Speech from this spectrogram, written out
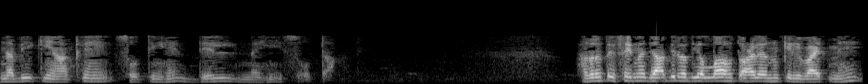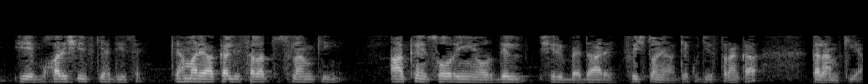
نبی کی آنکھیں سوتی ہیں، دل نہیں سوتا۔ حضرت سیدنا جابر رضی اللہ تعالی عنہ کی روایت میں یہ بخاری شریف کی حدیث ہے کہ ہمارے اکالی صلاحت اسلام کی آنکھیں سو رہی ہیں اور دل شریف بیدار ہے۔ فرشتوں نے آگے کچھ اس طرح کا کلام کیا۔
